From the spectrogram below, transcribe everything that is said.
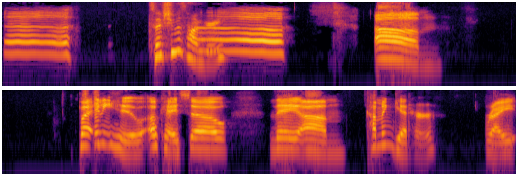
Uh, So she was hungry. Uh, um, but anywho, okay, so they um come and get her, right?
